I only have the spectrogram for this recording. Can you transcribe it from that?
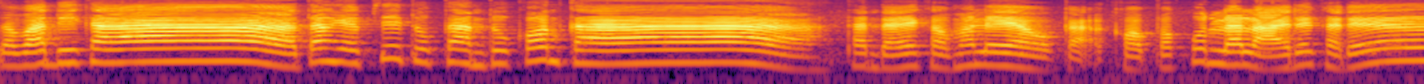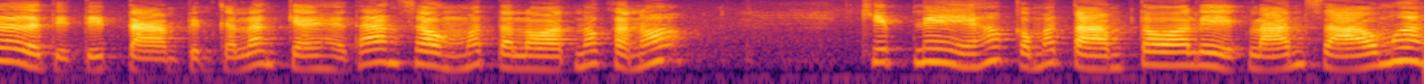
สวัสดีค่ะตั้งเอฟซีทุกท่านทุกคนค่ะ ท่านใดเข้ามาแล้วกะขอบพระคุณหลายๆด้วยค่ะเด้อติดติดตามเป็นกำลังใจให้ทางช่องมาตลอดเนาะค่ะเนาะคลิปนี้เฮาก็มาตามต่อเลขหลานสาวเมือง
